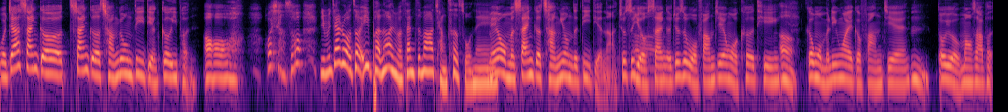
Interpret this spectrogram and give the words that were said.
我家三个三个常用地点各一盆，哦，我想说，你们家如果只有一盆的话，你们三只猫要抢厕所呢？没，有我们三个常用的地点啊，就是有三个，就是我房间、我客厅嗯跟我们另外一个房间嗯，都有猫砂盆。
